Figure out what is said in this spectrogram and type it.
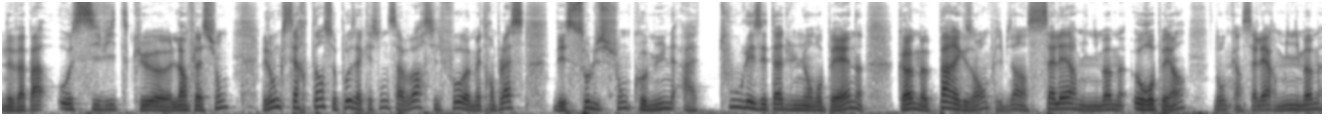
ne va pas aussi vite que l'inflation. Mais donc, certains se posent la question de savoir s'il faut mettre en place des solutions communes à tous les États de l'Union européenne, comme par exemple eh bien, un salaire minimum européen, donc un salaire minimum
